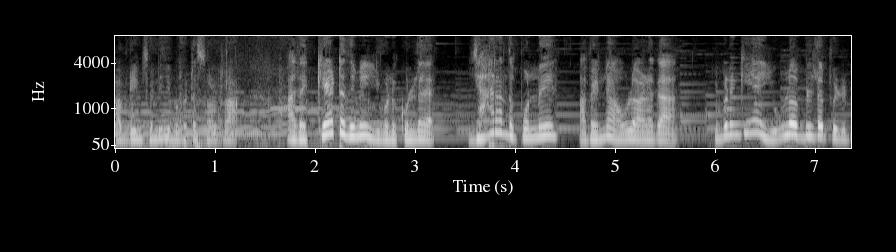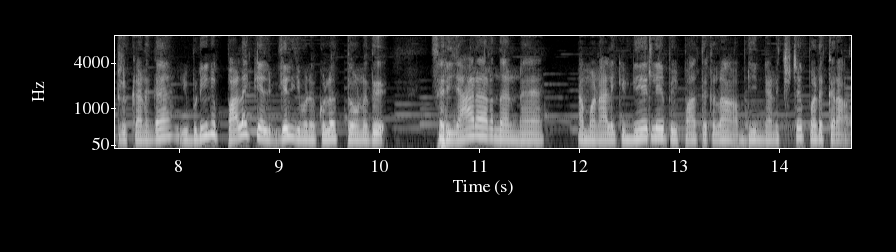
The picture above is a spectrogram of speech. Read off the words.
அப்படின்னு சொல்லி இவங்கிட்ட சொல்கிறான் அதை கேட்டதுமே இவனுக்குள்ள யார் அந்த பொண்ணு? அவள் என்ன அவ்வளோ அழகா? இவனுக்கு ஏன் இவ்வளோ பில்டப் இட்டு இருக்கானுங்க இப்படின்னு பல கேள்விகள் இவனுக்குள்ள தோணுது. சரி யாரா இருந்தா என்ன? நம்ம நாளைக்கு நேர்லேயே போய் பார்த்துக்கலாம் அப்படின்னு நினச்சிட்டு படுக்கிறான்.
